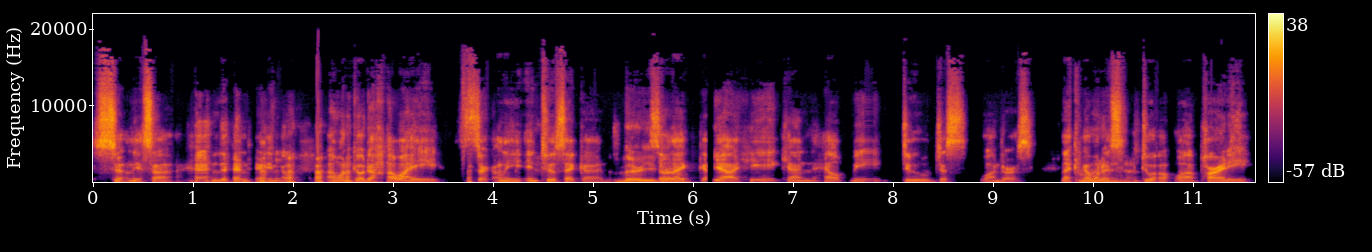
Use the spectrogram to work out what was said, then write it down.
certainly, sir. And then, you know, I want to go to Hawaii certainly in two seconds. There you so go. So like, yeah, he can help me do just wonders. Like I want to do a, a, party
